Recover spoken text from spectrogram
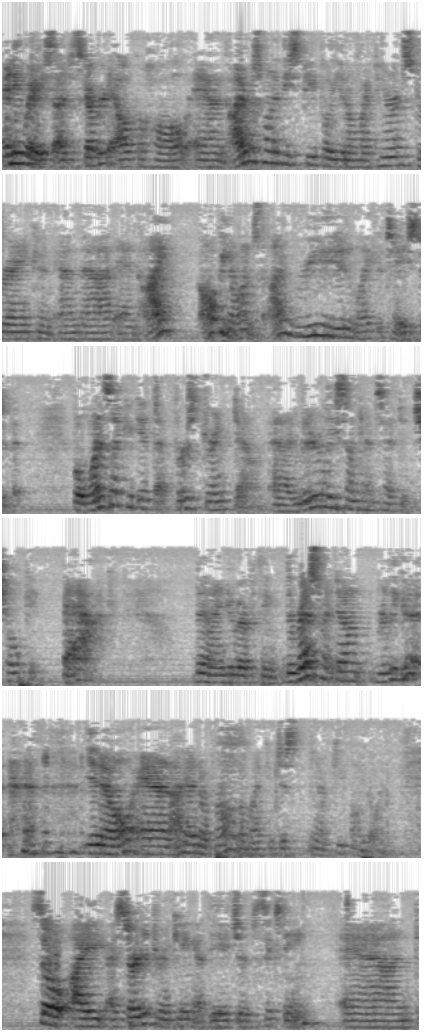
Anyways, I discovered alcohol, and I was one of these people. You know, my parents drank and, and that, and I, I'll be honest, I really didn't like the taste of it. But once I could get that first drink down, and I literally sometimes had to choke it back then I knew everything. The rest went down really good, you know, and I had no problem. I could just, you know, keep on going. So I, I started drinking at the age of 16, and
